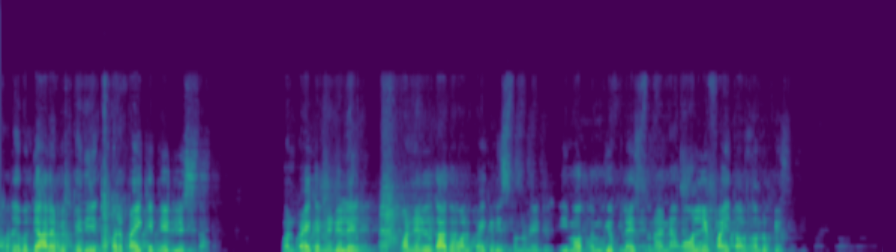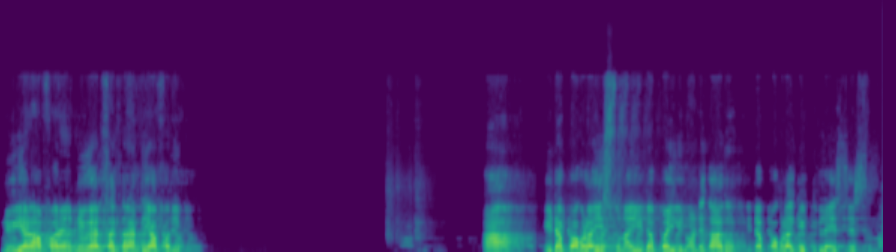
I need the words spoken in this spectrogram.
ఒకటి దారమిక్ ఇది ఒకటి ప్యాకెట్ నీళ్ళు ఇస్తా. వన్ ప్యాకెట్ నీడిలే వన్ నీడిల్ కాదు వన్ ప్యాకెట్ ఇస్తున్నా నీడిల్ ఈ మొత్తం గిఫ్ట్ ఇస్తున్నాను only five thousand rupees. New year offer new year Sankranti offer ఇప్పుడు. ఆ, ఈ డబ్బా కూడా ఇస్తున్నా. ఈ డబ్బా ఇవ్వను అంటే కాదు. ఈ డబ్బా కూడా గిఫ్ట్ ఇస్తేస్తున్నా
